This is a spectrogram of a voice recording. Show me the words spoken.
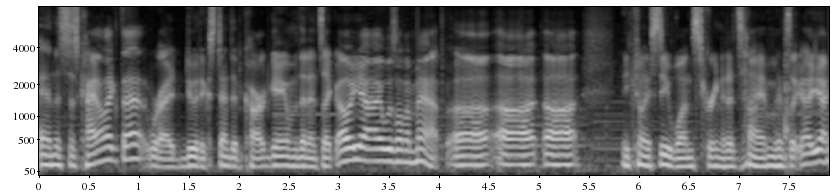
And this is kind of like that, where I do an extended card game, and then it's like, oh yeah, I was on a map. Uh, uh, uh. You can only see one screen at a time. It's like, oh yeah,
